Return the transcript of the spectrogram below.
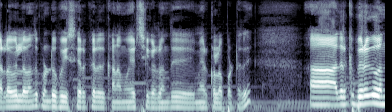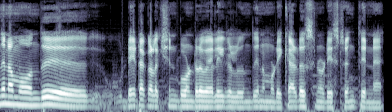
அளவில் வந்து கொண்டு போய் சேர்க்கிறதுக்கான முயற்சிகள் வந்து மேற்கொள்ளப்பட்டது. அதற்கு பிறகு வந்து நம்ம வந்து டேட்டா கலெக்ஷன் போன்ற வேலைகள் வந்து நம்மளுடைய கேடர்ஸினுடைய ஸ்ட்ரென்த் என்ன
